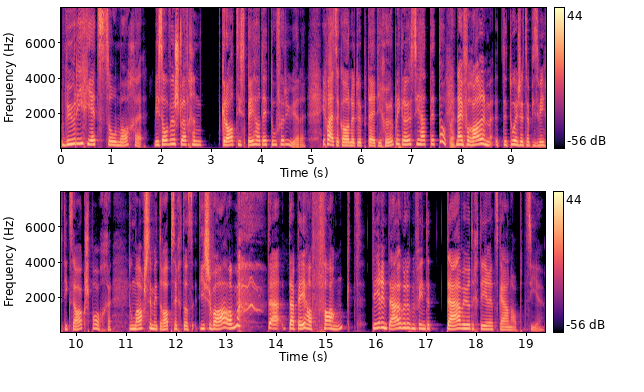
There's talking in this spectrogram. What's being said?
würde ich jetzt so machen? Wieso würdest du einfach ein gratis BH dort aufrühren. Ich weiss ja gar nicht, ob der die Körbelgrösse hat dort oben. Nein, vor allem, du hast jetzt etwas Wichtiges angesprochen. Du machst sie mit der Absicht, dass die Schwarm der, der BH fängt, dir in die Augen schaut und findet, den würde ich dir jetzt gerne abziehen.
